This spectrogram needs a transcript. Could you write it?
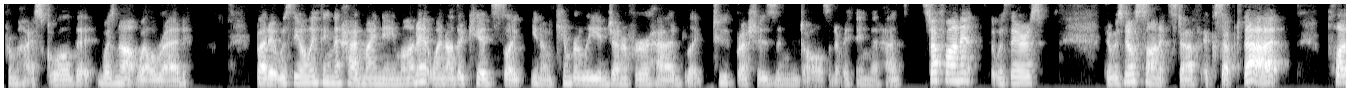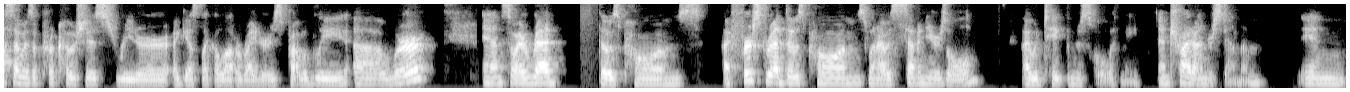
from high school that was not well read but it was the only thing that had my name on it when other kids like you know kimberly and jennifer had like toothbrushes and dolls and everything that had stuff on it that was theirs. There was no sonnet stuff except that Plus, I was a precocious reader, I guess, like a lot of writers probably uh, were. And so I read those poems. I first read those poems when I was seven years old. I would take them to school with me and try to understand them. In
